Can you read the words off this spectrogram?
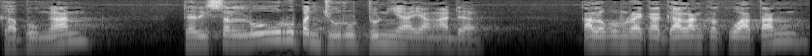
gabungan dari seluruh penjuru dunia yang ada. Kalaupun mereka galang kekuatan,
